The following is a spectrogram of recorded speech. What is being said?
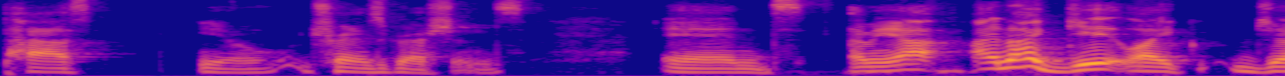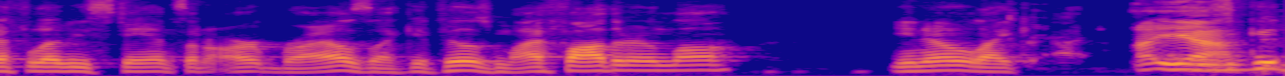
past you know transgressions and i mean i and i get like jeff lebby's stance on art briles like if it was my father-in-law you know like uh, yeah, there's a good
